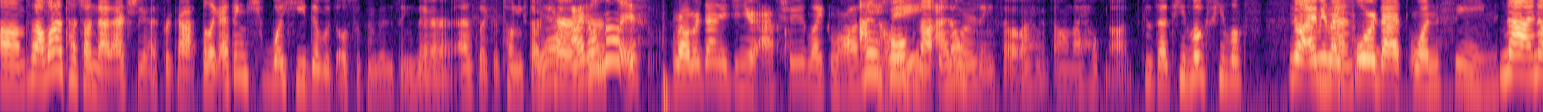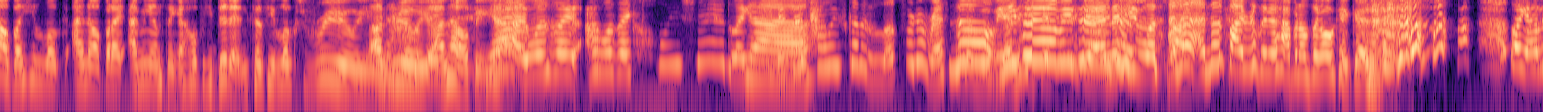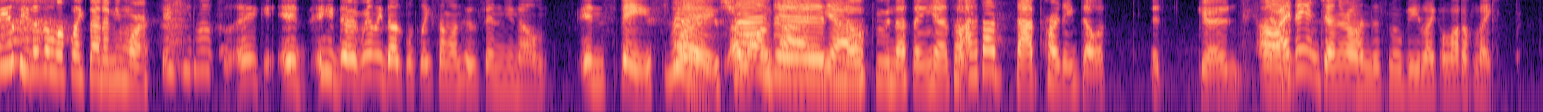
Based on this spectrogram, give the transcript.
Um, so I want to touch on that. Actually, I forgot, but like I think what he did was also convincing there as like a Tony Stark Yeah, character. I don't know if Robert Downey Jr. actually like lost. I hope not. I don't s- think so. I, um, I hope not because that's he looks he looks. No, I mean like for that one scene. No, I know, but he looked. I know, but I. I mean, I'm saying I hope he didn't because he looks really, really unhealthy. Yeah, Yeah. it was like I was like, holy shit! Like, Yeah. is this how he's gonna look for the rest of the movie? me And too, did- me too, Yeah, me and then too. he was and then fine. and then five years later it happened. I was like, okay, good. like at least he doesn't look like that anymore. He looks like it. He really does look like someone who's been, you know, in space for Right, a long stranded, time. Yeah, no food, nothing. Yeah, so I thought that part they dealt with it good. Um, I think in general in this movie, like a lot of like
